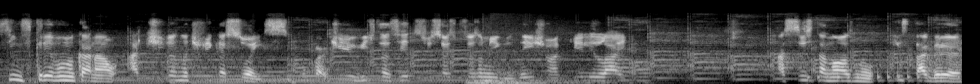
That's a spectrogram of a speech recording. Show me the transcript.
se inscrevam no canal, ativem as notificações, compartilhem o vídeo nas redes sociais com seus amigos, deixem aquele like, assista nós no Instagram,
